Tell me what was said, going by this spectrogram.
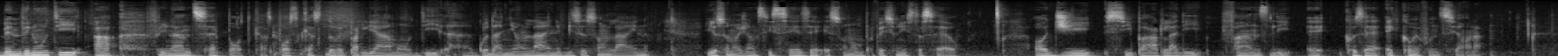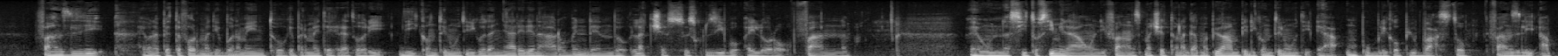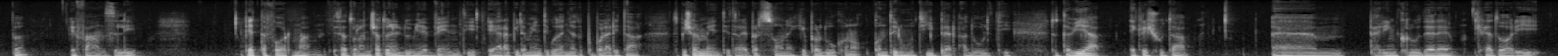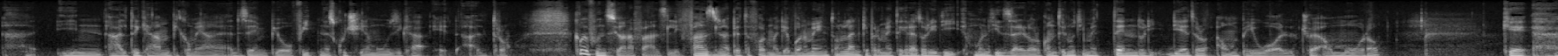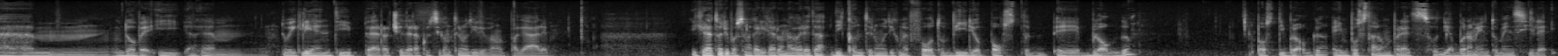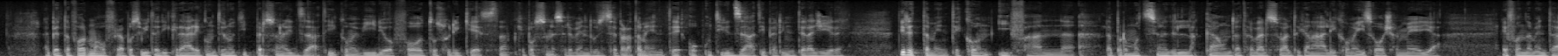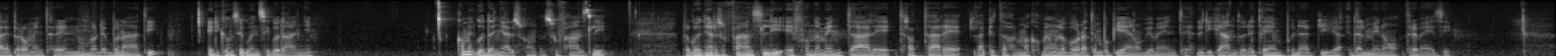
Benvenuti a Freelancer Podcast, podcast dove parliamo di eh, guadagno online e business online. Io sono Gian Sissese e sono un professionista SEO. Oggi si parla di Fansly e cos'è e come funziona. Fansly è una piattaforma di abbonamento che permette ai creatori di contenuti di guadagnare denaro vendendo l'accesso esclusivo ai loro fan. È un sito simile a OnlyFans, ma accetta una gamma più ampia di contenuti e ha un pubblico più vasto. Fansly App e Fansly piattaforma è stato lanciato nel 2020 e ha rapidamente guadagnato popolarità, specialmente tra le persone che producono contenuti per adulti. Tuttavia è cresciuta ehm, per includere creatori in altri campi come eh, ad esempio fitness, cucina, musica ed altro. Come funziona Fansly? Fansly è una piattaforma di abbonamento online che permette ai creatori di monetizzare i loro contenuti mettendoli dietro a un paywall, cioè a un muro che, um, dove, i, um, dove i clienti per accedere a questi contenuti devono pagare. I creatori possono caricare una varietà di contenuti come foto, video, post e blog post di blog e impostare un prezzo di abbonamento mensile. La piattaforma offre la possibilità di creare contenuti personalizzati come video, foto su richiesta che possono essere venduti separatamente o utilizzati per interagire direttamente con i fan. La promozione dell'account attraverso altri canali come i social media è fondamentale per aumentare il numero di abbonati e di conseguenza i guadagni. Come guadagnare su, su Fansly? Per guadagnare su Fansly è fondamentale trattare la piattaforma come un lavoro a tempo pieno, ovviamente, dedicandone tempo, energia ed almeno tre mesi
